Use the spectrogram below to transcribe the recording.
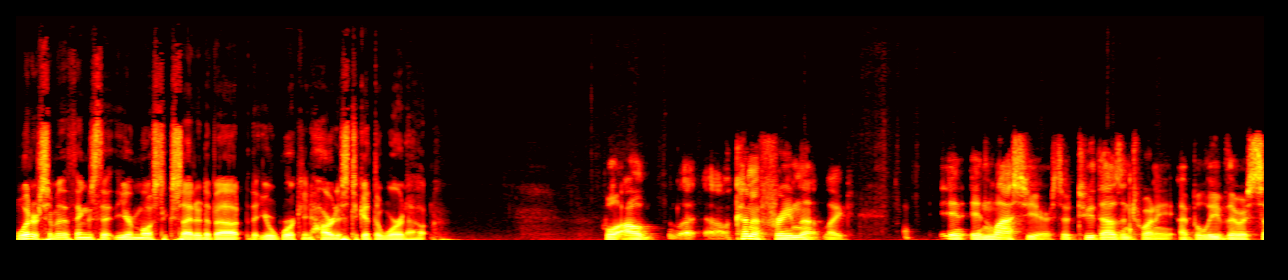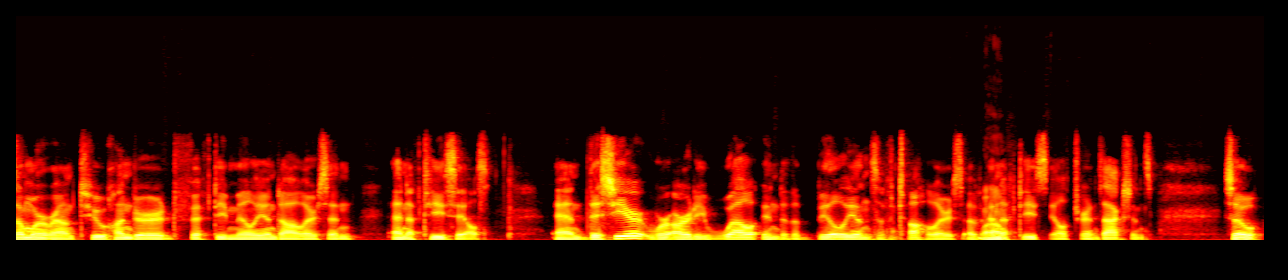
What are some of the things that you're most excited about that you're working hardest to get the word out? Well, I'll, I'll kind of frame that like in, in last year, so 2020, I believe there was somewhere around 250 million dollars in NFT sales. And this year, we're already well into the billions of dollars of wow. NFT sale transactions. So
